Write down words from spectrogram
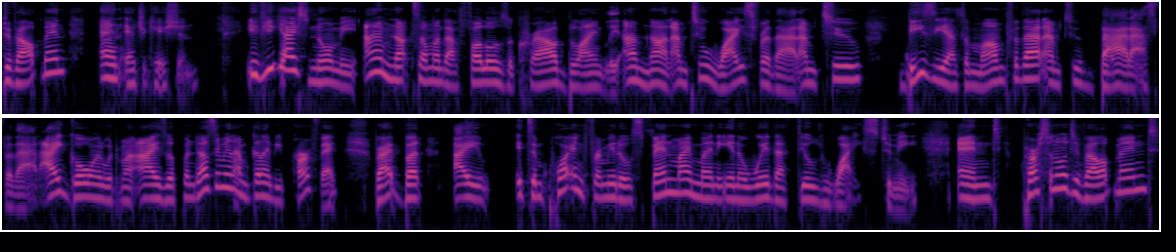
development and education. If you guys know me, I'm not someone that follows the crowd blindly. I'm not. I'm too wise for that. I'm too busy as a mom for that. I'm too badass for that. I go in with my eyes open. Doesn't mean I'm going to be perfect, right? But I it's important for me to spend my money in a way that feels wise to me. And personal development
